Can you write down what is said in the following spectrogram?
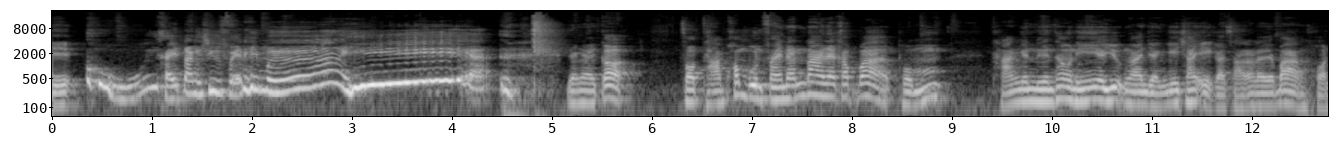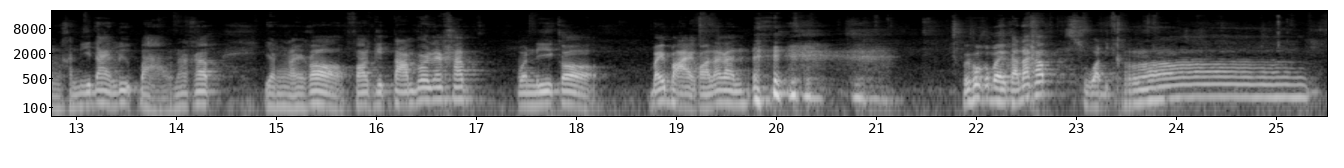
ย์โอ้โหใครตั้งชื่อเฟซให้มึงเฮียยังไงก็สอบถามข้อมูลไฟแนนซ์ได้นะครับ ว่าผมฐานเงินเดือนเท่านี้อายุงานอย่างนี้ใช้เอกสารอะไรบ้างผ่อนคันนี้ได้หรือเปล่านะครับ ยังไงก็ฝากติดตามด้วยนะครับ วันนี้ก็บายบายก่อนแล้วกันไว้พบกันใหม่กันนะครับ สวัสดีครับ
